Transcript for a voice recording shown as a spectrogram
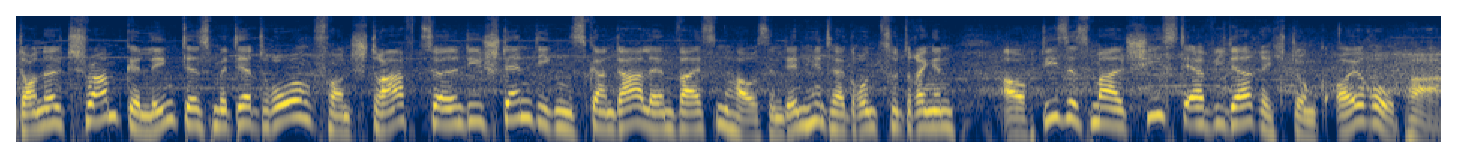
Donald Trump gelingt es mit der Drohung von Strafzöllen die ständigen Skandale im Weißen Haus in den Hintergrund zu drängen. Auch dieses Mal schießt er wieder Richtung Europa.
